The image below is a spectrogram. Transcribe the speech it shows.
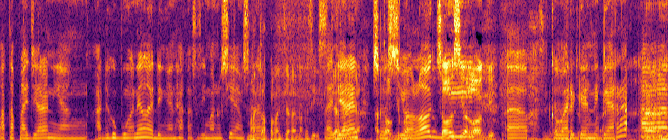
mata pelajaran yang ada hubungannya lah dengan hak asasi manusia misalnya Mata pelajaran apa sih? Sejarah pelajaran ya? Atau gimana? sosiologi, Sosiologi. Wah, sejarah itu kewarganegaraan,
